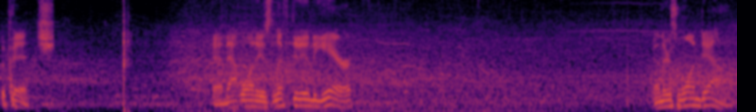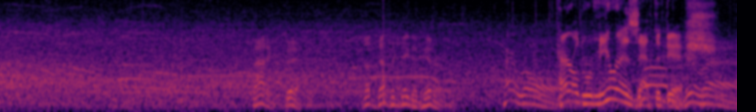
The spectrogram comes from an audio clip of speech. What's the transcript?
The pitch. And that one is lifted in the air. And there's one down. Batting fifth, the designated hitter, Harold Harold Ramirez at the dish. Ramirez.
